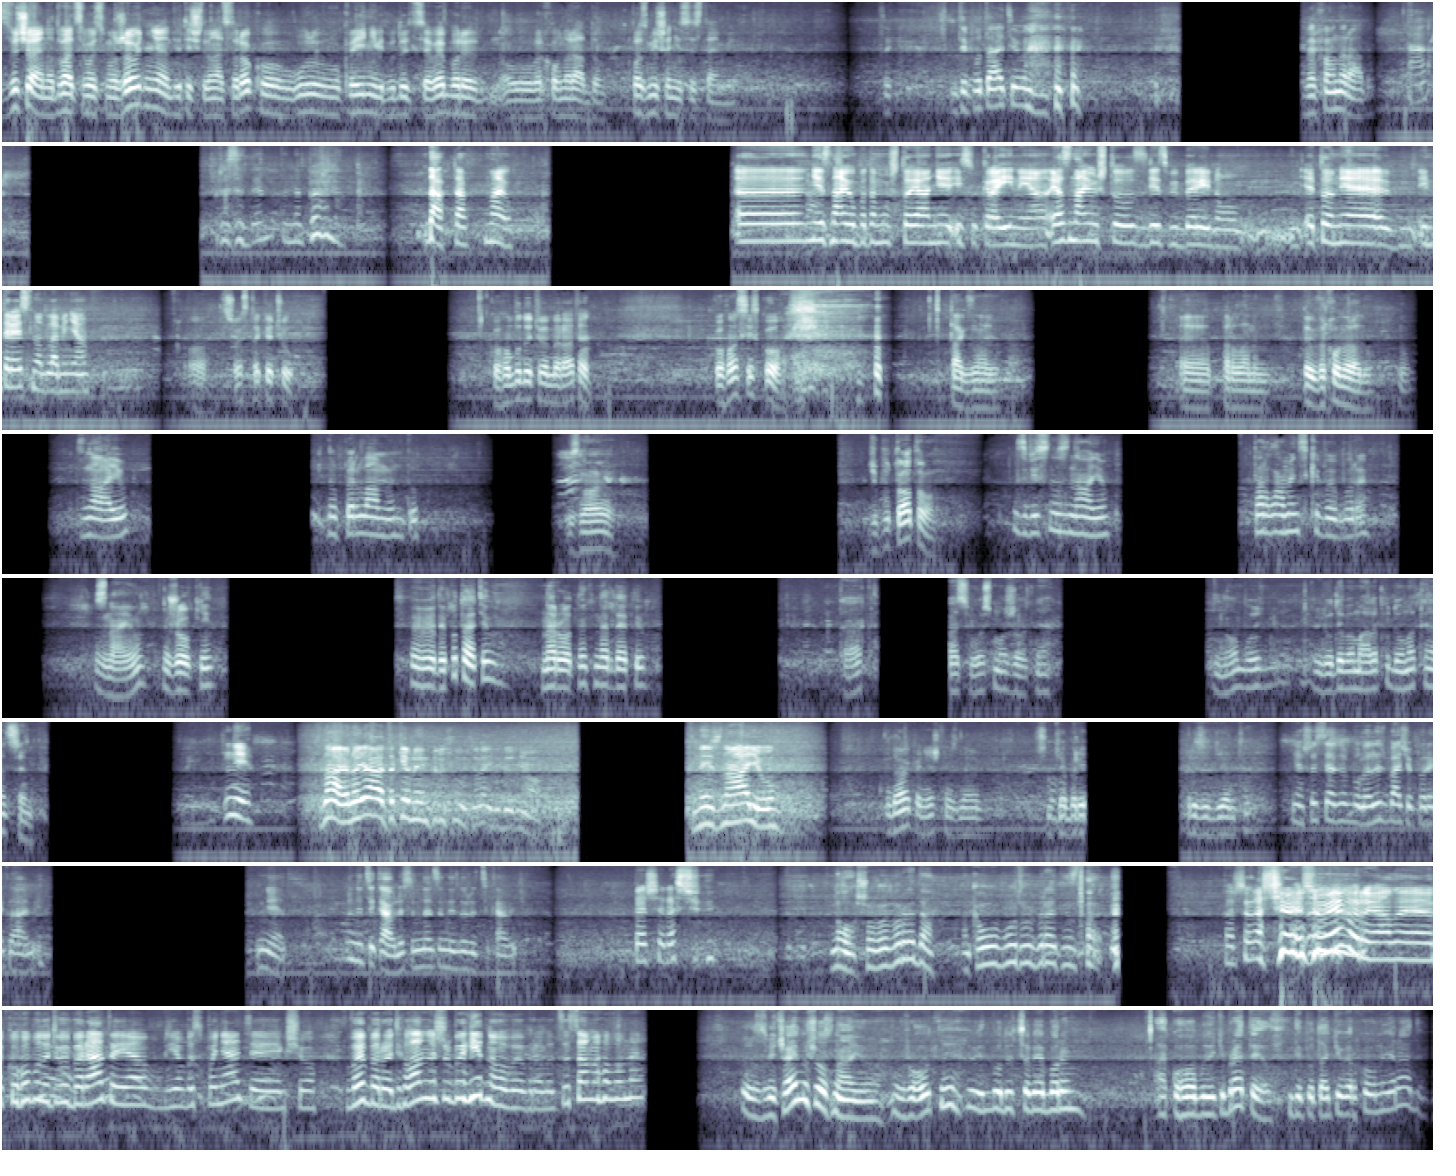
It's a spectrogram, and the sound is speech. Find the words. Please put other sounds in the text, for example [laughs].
Звичайно, 28 жовтня 2012 року у Україні відбудуться вибори у Верховну Раду по змішаній системі. Так, депутатів. Верховну Раду. Так. Президента, напевно. Да, так, знаю. Э, не знаю, потому что я не из Украины. Я, я знаю, что здесь выборы, но это не интересно для меня. Щось таке чув. Кого будуть вибирати? Когось із когось. [laughs] Так, знаю. Е, парламент. Е, Верховну Раду. Ну. Знаю. До парламенту. Знаю. Депутатів? Звісно, знаю. Парламентські вибори. Знаю. Жовтні. Е, депутатів, народних нардепів. Так, 28 жовтня. Ну, будь, люди би мали подумати над цим. Ні. Знаю, але я таким не інтересуюся, леді до нього. Не знаю. Так, да, звісно, знаю. В сентябрі президента. Ні, щось я забула, лише бачу по рекламі. Ні, ну, не цікавлюся, мене це не дуже цікавить. Перший раз чую. Ну, що вибори, да. А кого будуть вибирати, не знаю. Перший раз чую, що вибори, але кого будуть вибирати, я, я без поняття, якщо виберуть. Головне, щоб гідного вибрали. Це саме головне. Звичайно, що знаю. У жовтні відбудуться вибори. А кого будуть брати? Депутатів Верховної Ради.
